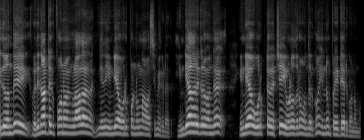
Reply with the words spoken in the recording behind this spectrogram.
இது வந்து வெளிநாட்டுக்கு போனவங்களால இங்க இந்தியா உருப்படணும்னு அவசியமே கிடையாது. இந்தியாவில் இருக்கிறவங்க இந்தியாவை உருப்பிட்ட வச்சு இவ்வளோ தூரம் வந்திருக்கோம் இன்னும் போயிட்டே இருக்கோம் நம்ம.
